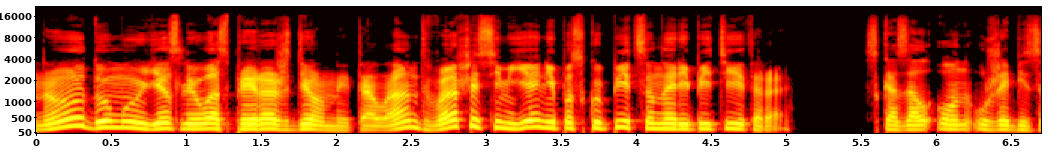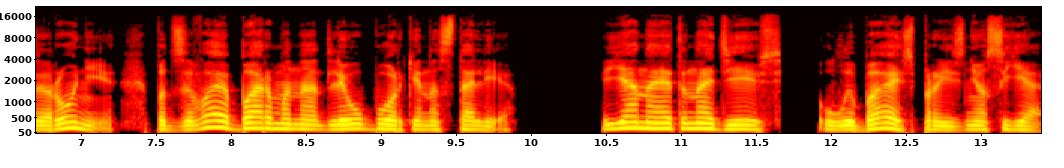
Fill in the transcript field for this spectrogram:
«Но, думаю, если у вас прирожденный талант, ваша семья не поскупится на репетитора», — сказал он уже без иронии, подзывая бармена для уборки на столе. «Я на это надеюсь», — улыбаясь, произнес я.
